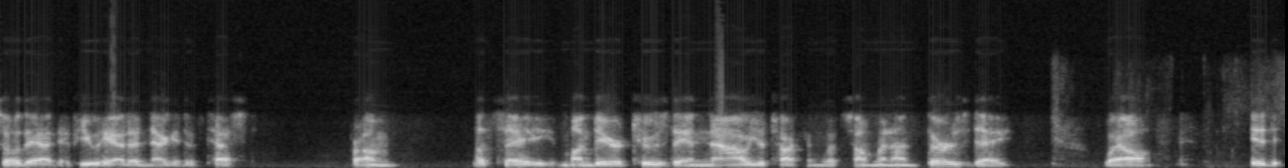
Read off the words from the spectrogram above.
so that if you had a negative test from, let's say, Monday or Tuesday, and now you're talking with someone on Thursday, well, it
